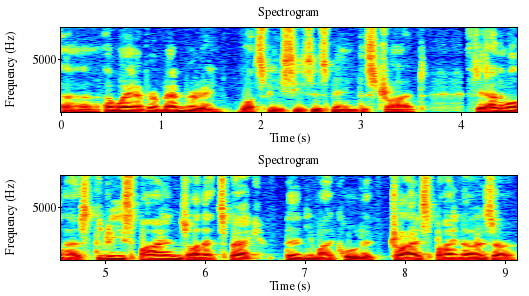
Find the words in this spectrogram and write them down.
uh, a way of remembering what species is being described. If the animal has three spines on its back, then you might call it trispinosa,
